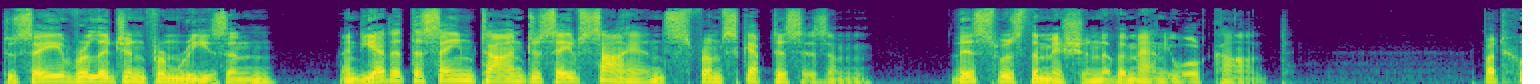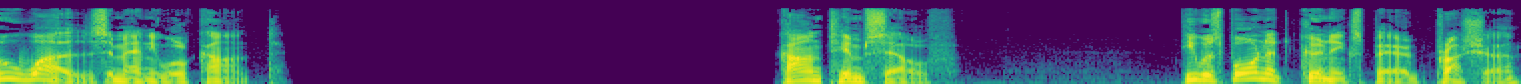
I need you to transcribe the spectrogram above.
to save religion from reason, and yet at the same time to save science from skepticism, this was the mission of Immanuel Kant. But who was Immanuel Kant? Kant himself he was born at Königsberg, Prussia,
